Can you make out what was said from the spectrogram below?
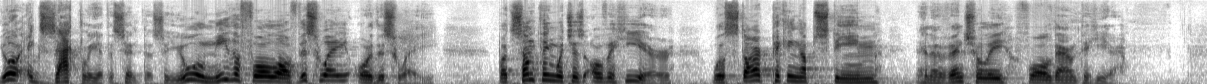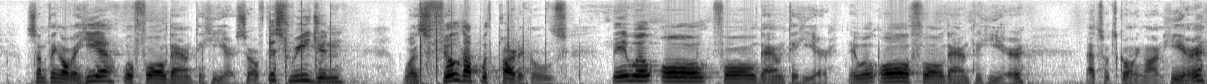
You're exactly at the center, so you will neither fall off this way or this way, but something which is over here will start picking up steam and eventually fall down to here something over here will fall down to here. So if this region was filled up with particles, they will all fall down to here. They will all fall down to here. That's what's going on here.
